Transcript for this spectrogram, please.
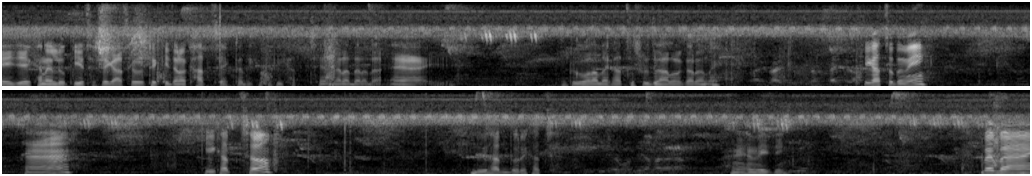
এই যে এখানে লুকিয়েছে সে গাছে উঠে, কি যেন খাচ্ছে একটা, দেখি কি খাচ্ছে। দাঁড়া দাঁড়া দাঁড়া। একটু গলা দেখাচ্ছে সূর্য আলোর কারণে। কি খাচ্ছ তুমি? হ্যাঁ? কি খাচ্ছ? দুই হাত ধরে খাচ্ছে। অ্যামেজিং বাই বাই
